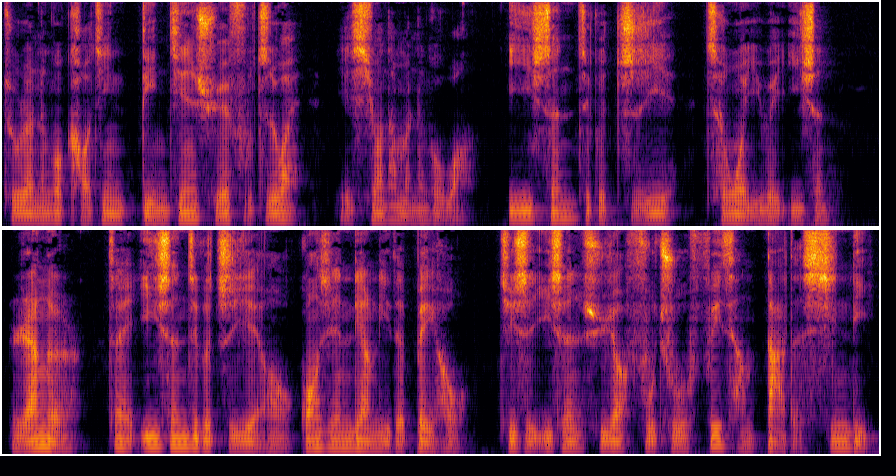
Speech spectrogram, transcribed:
除了能够考进顶尖学府之外，也希望他们能够往医生这个职业成为一位医生。然而，在医生这个职业哦，光鲜亮丽的背后，其实医生需要付出非常大的心力，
